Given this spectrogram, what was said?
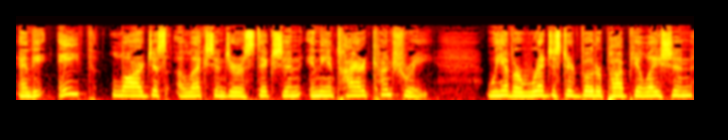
and the eighth largest election jurisdiction in the entire country. We have a registered voter population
